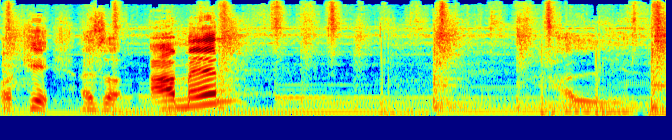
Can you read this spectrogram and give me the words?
Okay, also Amen. Halleluja.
